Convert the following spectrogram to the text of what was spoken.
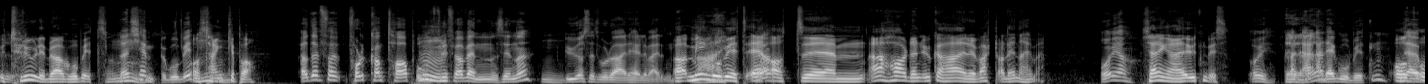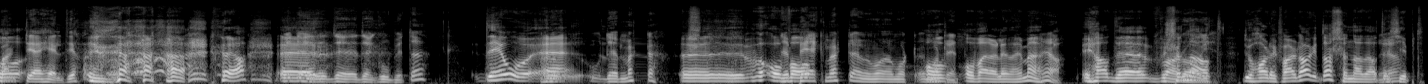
Utrolig bra godbit Det er en kjempegodbit. å tenke på. Ja, det for, folk kan ta pommes fra vennene sine uansett hvor du er i hele verden. Ja, min godbit er Ja. at um, jeg har den uka her vært alene hjemme. Oh, ja. Kjerringa er utenbys. Oi. Er Er, det er, det? det godbiten? Og- det er jo og- Bernt jeg hele tida. ja. Det, Eh, det, det, det er godbit, det. det er jo eh, Det er mørkt, det. eh, Det er bekmørkt, det, Martin. å være alene hjemme? Ja. Ja, det skjønner jeg at du har det hver dag. Da skjønner jeg det at det er Ja. kjipt.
